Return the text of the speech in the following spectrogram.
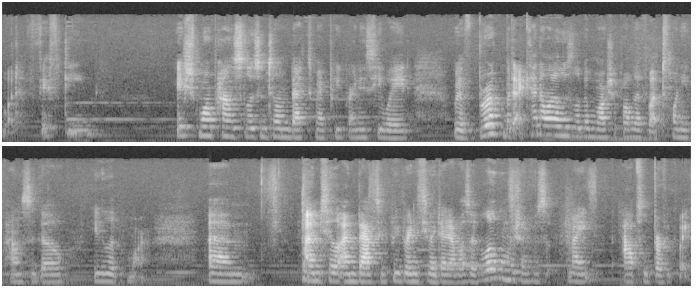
what, 15-ish more pounds to lose until I'm back to my pre-pregnancy weight with Brooke, but I kind of want to lose a little bit more, so probably have about 20 pounds to go, maybe a little bit more. Um, until I'm back to pre-pregnancy weight that I was with Logan, which was my absolute perfect weight.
